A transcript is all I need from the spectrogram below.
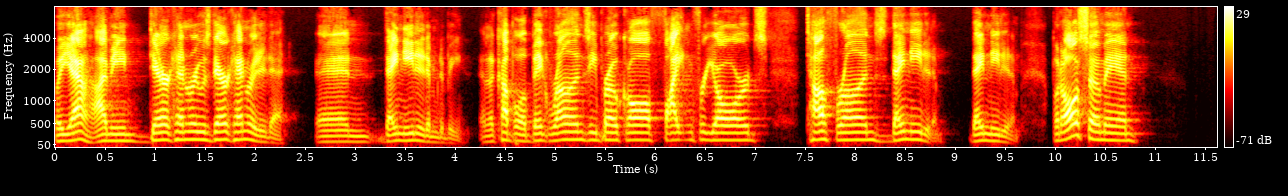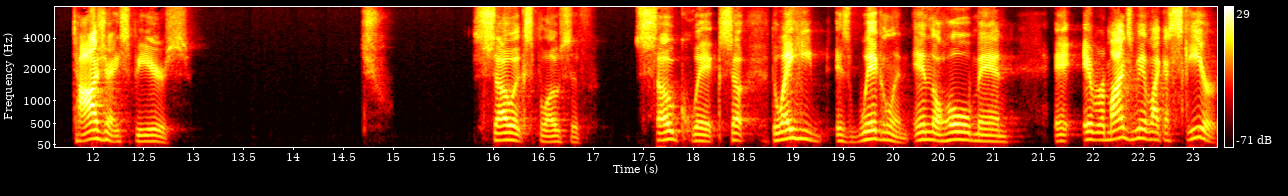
but yeah, I mean, Derrick Henry was Derrick Henry today, and they needed him to be. And a couple of big runs he broke off, fighting for yards, tough runs. They needed him. They needed him. But also, man, Tyjae Spears, so explosive, so quick. So the way he is wiggling in the hole, man, it, it reminds me of like a skier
